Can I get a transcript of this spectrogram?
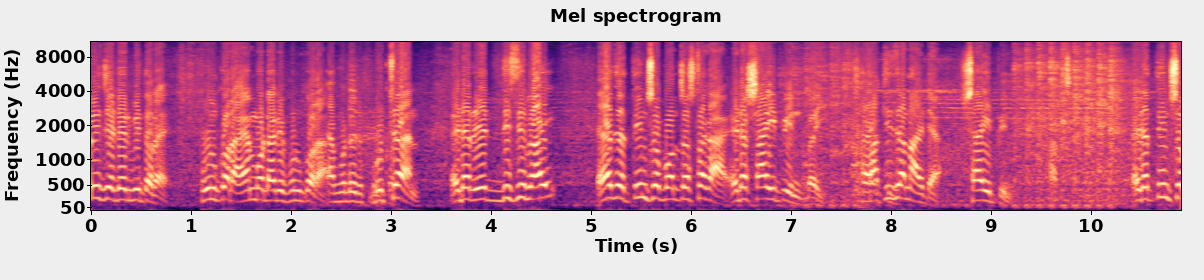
রিজেটের ভিতরে ফুল করা এম্বয়ডারি ফুল করা। Full বুঝছেন? এটা রেট দিছি ভাই এই যে তিনশো পঞ্চাশ টাকা এটা শাহি পিন ভাই। বাকি জানা এটা শাহি পিন এটা তিনশো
